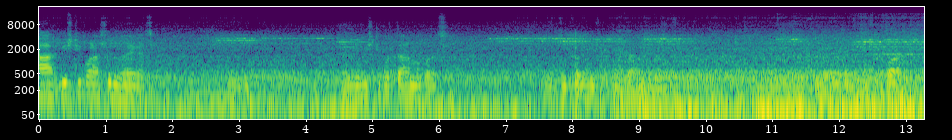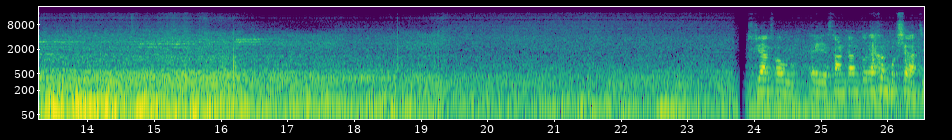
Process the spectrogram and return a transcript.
আর বৃষ্টি পড়া শুরু হয়ে গেছে বৃষ্টি পড়তে আরম্ভ করেছে বৃষ্টি পড়তে আরম্ভ করেছে পড়া শ্রিয়াংশ বাবু এই যে স্নান টান করে এখন বসে আছে।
